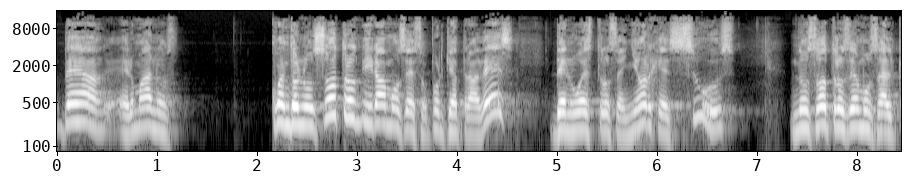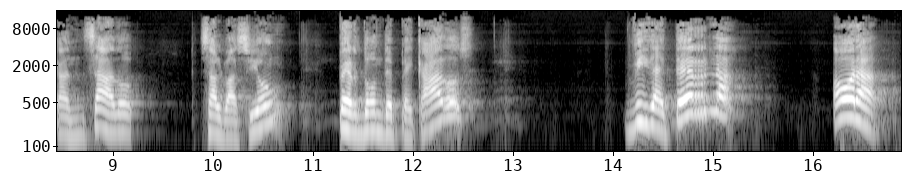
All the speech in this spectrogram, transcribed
vean, hermanos, cuando nosotros miramos eso, porque a través de nuestro Señor Jesús, nosotros hemos alcanzado salvación, perdón de pecados, vida eterna Ahora,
